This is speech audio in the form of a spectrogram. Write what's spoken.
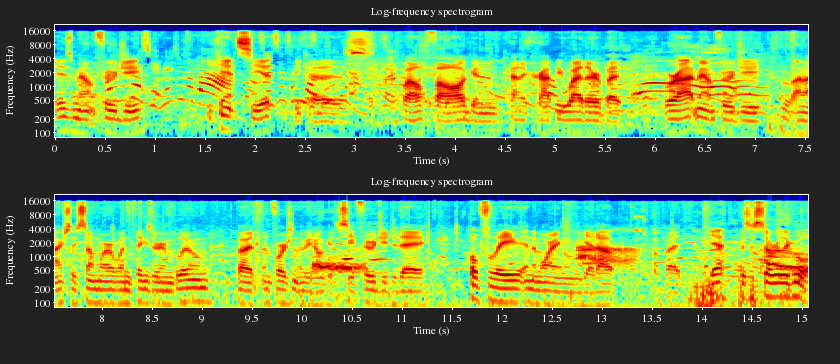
is Mount Fuji. You can't see it because, well, fog and kind of crappy weather, but we're at Mount Fuji. I'm actually somewhere when things are in bloom, but unfortunately we don't get to see Fuji today. Hopefully in the morning when we get up. But yeah, this is still really cool.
